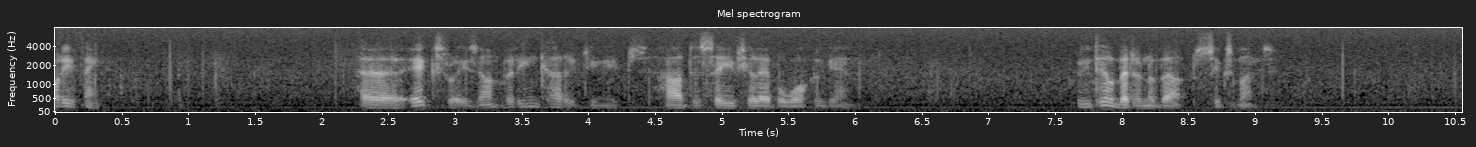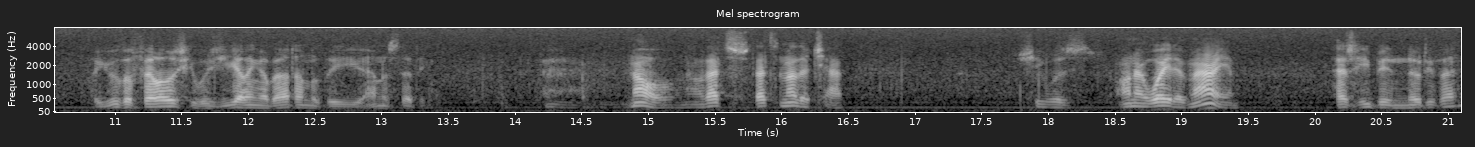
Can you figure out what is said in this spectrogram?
What do you think? Her x-rays aren't very encouraging. It's hard to say if she'll ever walk again. We can tell better in about six months. Are you the fellow she was yelling about under the anesthetic? Uh, no, no, that's that's another chap. She was on her way to marry him. Has he been notified?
